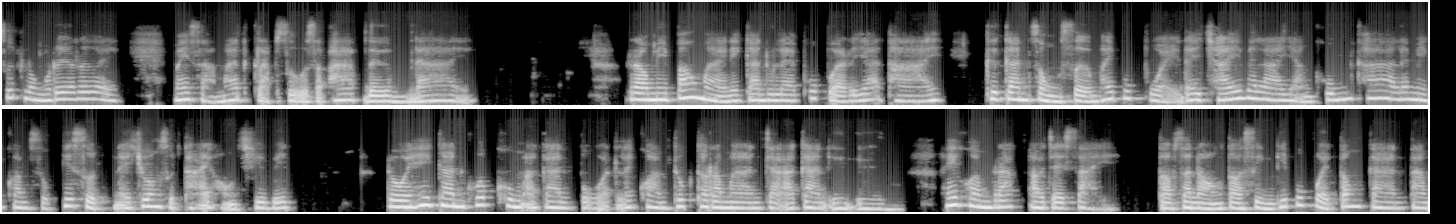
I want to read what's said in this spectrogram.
ทรุดลงเรื่อยๆ ไม่สามารถกลับสู่สภาพเดิมได้ เรามีเป้าหมายในการดูแลผู้ป่วยระยะท้าย คือการส่งเสริมให้ผู้ป่วยได้ใช้เวลาอย่างคุ้มค่าและมีความสุขที่สุดในช่วงสุดท้ายของชีวิต โดยให้การควบคุมอาการปวดและความทุกข์ทรมานจากอาการอื่นๆ ให้ความรักเอาใจใส่ ตอบสนองต่อสิ่งที่ผู้ป่วยต้องการตาม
